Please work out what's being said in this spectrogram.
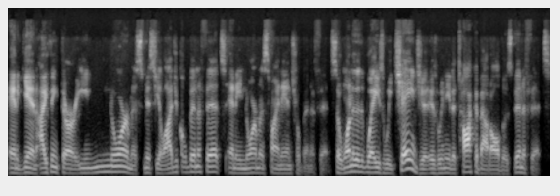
And again, I think there are enormous missiological benefits and enormous financial benefits. So, one of the ways we change it is we need to talk about all those benefits.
